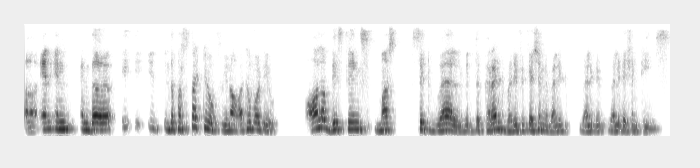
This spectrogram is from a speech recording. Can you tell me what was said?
Uh, and in, in the in the perspective of you know automotive, all of these things must sit well with the current verification and valid, valid, validation teams.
